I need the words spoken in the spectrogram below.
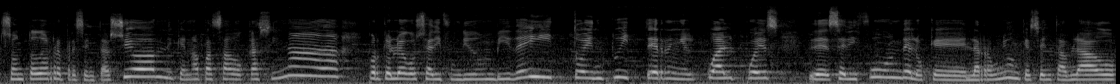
son todo representación y que no ha pasado casi nada, porque luego se ha difundido un videíto en Twitter en el cual pues eh, se difunde lo que la reunión que se ha entablado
